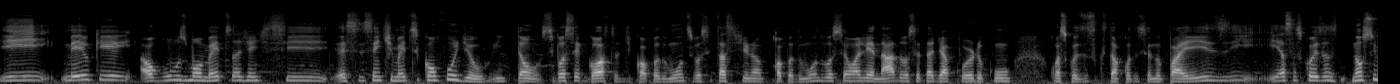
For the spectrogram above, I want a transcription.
E meio que alguns momentos a gente se. Esse sentimento se confundiu. Então, se você gosta de Copa do Mundo, se você está assistindo a Copa do Mundo, você é um alienado, você está de acordo com, com as coisas que estão acontecendo no país e, e essas coisas não se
